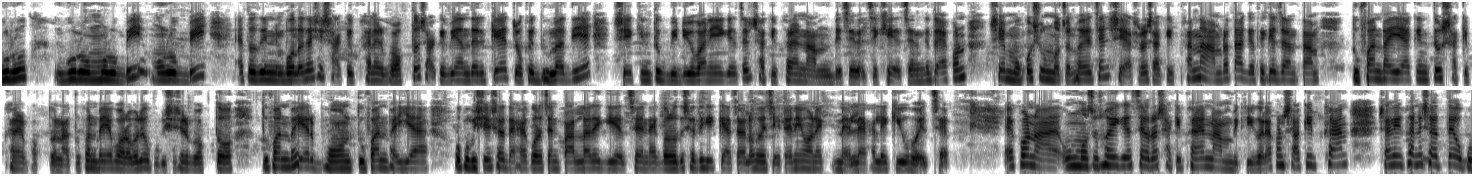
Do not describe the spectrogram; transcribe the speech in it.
গুরু গুরু মুরব্বী মুরব্বী এতদিন বলেছে সে শাকিব খানের ভক্ত। শাকিব ইয়ানদেরকে চোখে ধুলা দিয়ে সে কিন্তু ভিডিও বানিয়ে গেছেন শাকিব খানের নাম বেছে বেছে খেয়েছেন। কিন্তু এখন সে মুখোশ উন্মোচন হয়েছেন, সে আসলে শাকিব খান না। আমরা তো আগে থেকে জানতাম, তুফান ভাইয়া কিন্তু শাকিব খানের ভক্ত না। তুফান ভাইয়া বরাবরই অপু বিশ্বাসের ভক্ত। তুফান ভাইয়ার বোন তুফান ভাইয়া অপু দেখা করেছেন, পার্লারে গিয়েছেন। একবার ওদের সাথে কি ক্যাচালো হয়েছে, এটা নিয়ে অনেক লেখালেখিও হয়েছে। এখন উন্মোচন হয়ে গেছে, ওরা শাকিব খানের নাম বিক্রি করে। এখন শাকিব খান শাকিব খানের সাথে অপু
